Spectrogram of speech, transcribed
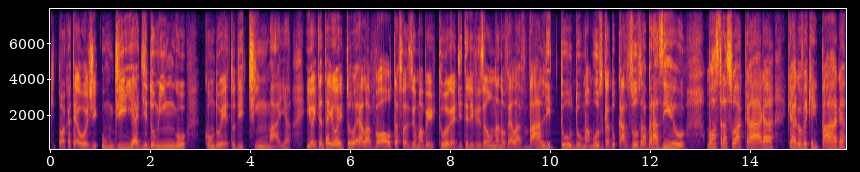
que toca até hoje, Um Dia de Domingo, com o dueto de Tim Maia. Em 88, ela volta a fazer uma abertura de televisão na novela Vale Tudo, uma música do Cazuza Brasil. Mostra a sua cara, quero ver quem paga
